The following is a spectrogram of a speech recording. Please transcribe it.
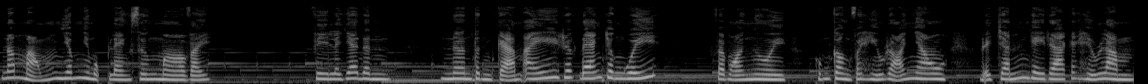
nó mỏng giống như một làn sương mờ vậy. Vì là gia đình, nên tình cảm ấy rất đáng trân quý và mọi người cũng cần phải hiểu rõ nhau để tránh gây ra các hiểu lầm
